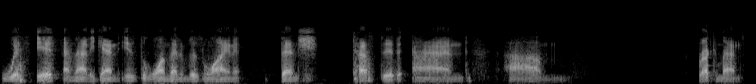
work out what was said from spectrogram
with it. And that again is the one that Invisalign bench tested and um, recommends.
